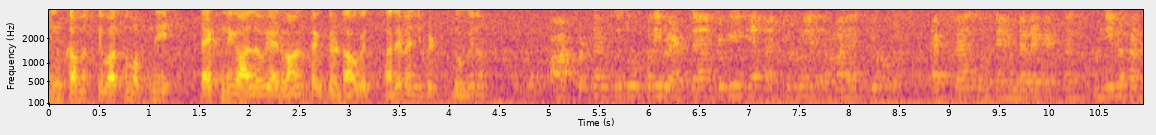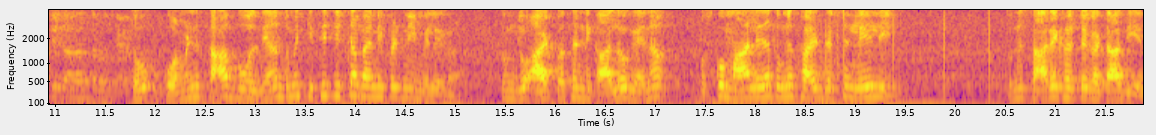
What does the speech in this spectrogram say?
इनकम इसके बाद तुम अपनी टैक्स निकालोगे एडवांस टैक्स घटाओगे तो सारे बेनिफिट दोगे ना? आठ परसेंट से तो ऊपर ही बैठते हैं क्योंकि एक्चुअल में हमारे जो एक्सपेंस होते हैं डायरेक्ट एक्सपेंस उन्हीं में खर्चे ज़्यादातर होते हैं। तो गवर्नमेंट ने साफ़ बोल दिया ना तुम्हें किसी चीज़ का बेनिफिट नहीं मिलेगा। तुम जो आठ परसेंट निकालोगे ना उसको मान लेना तुमने सारी डिडक्शन ले ली। तुमने सारे खर्चे घटा दिए।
